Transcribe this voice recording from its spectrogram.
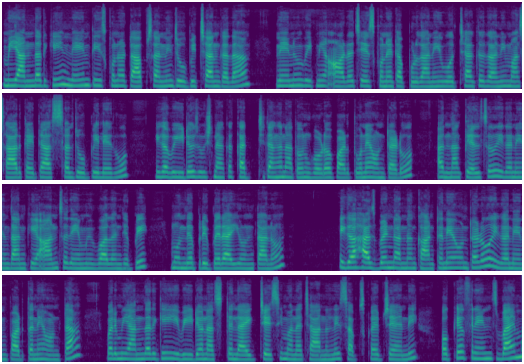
మీ అందరికీ నేను తీసుకున్న టాప్స్ అన్నీ చూపించాను కదా. నేను వీటిని ఆర్డర్ చేసుకునేటప్పుడు కానీ వచ్చాక కానీ మా సార్కి అయితే అస్సలు చూపించలేదు ఇక వీడియో చూసినాక ఖచ్చితంగా నాతో గొడవ పడుతూనే ఉంటాడు. అది నాకు తెలుసు. ఇక నేను దానికి ఆన్సర్ ఏమి ఇవ్వాలని చెప్పి ముందే ప్రిపేర్ అయ్యి ఉంటాను. ఇక హస్బెండ్ అన్నం అంటూనే ఉంటాడు ఇక నేను పడుతూనే ఉంటా. మరి మీ అందరికీ ఈ వీడియో నచ్చితే లైక్ చేసి మన ఛానల్ని సబ్స్క్రైబ్ చేయండి. Okay friends bye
